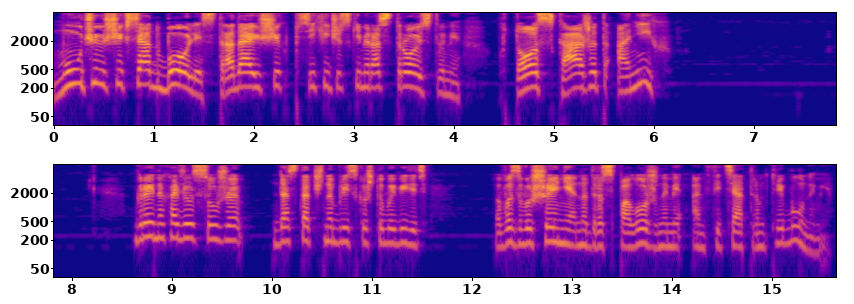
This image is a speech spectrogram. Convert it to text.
мучающихся от боли, страдающих психическими расстройствами, кто скажет о них? Грей находился уже достаточно близко, чтобы видеть возвышение над расположенными амфитеатром трибунами.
